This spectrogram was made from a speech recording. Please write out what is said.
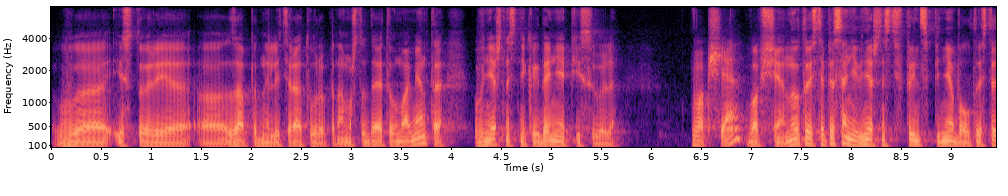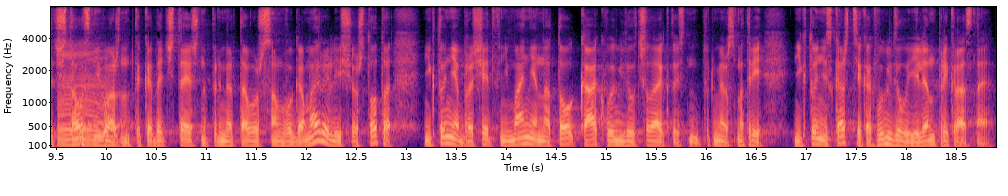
в истории э, западной литературы, потому что до этого момента внешность никогда не описывали. Вообще? Вообще. Ну, то есть описания внешности в принципе не было. То есть это читалось mm-hmm. неважно. Ты когда читаешь, например, того же самого Гомера или еще что-то, никто не обращает внимания на то, как выглядел человек. То есть, например, смотри, никто не скажет тебе, как выглядела Елена Прекрасная.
